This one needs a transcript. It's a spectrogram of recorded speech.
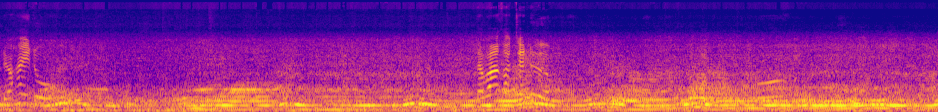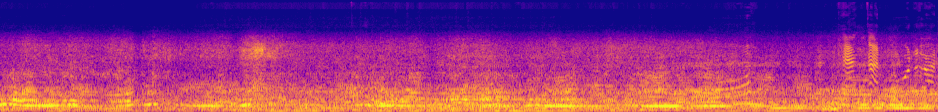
เดี๋ยวให้ดู แต่ว่าเขาจะดื่ม แข่งกันตัวเดือน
